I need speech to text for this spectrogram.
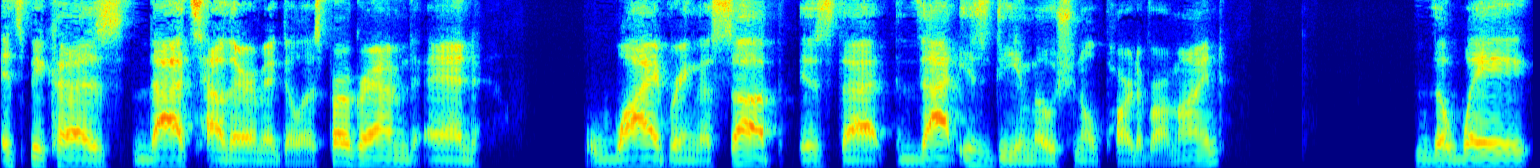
it's because that's how their amygdala is programmed. And why I bring this up is that that is the emotional part of our mind. The way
